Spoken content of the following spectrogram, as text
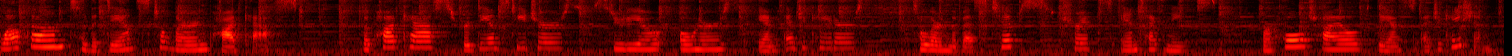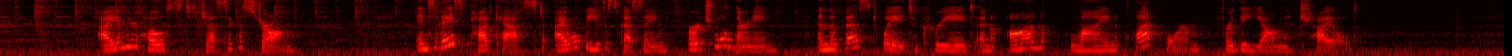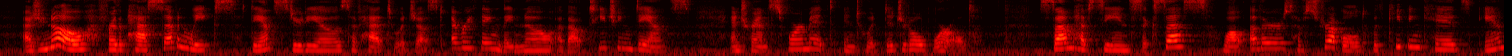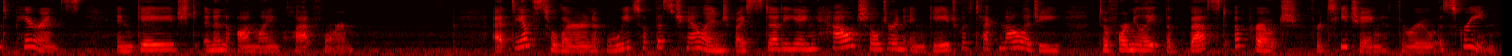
Welcome to the Dance to Learn podcast, the podcast for dance teachers, studio owners, and educators to learn the best tips, tricks, and techniques for whole child dance education. I am your host, Jessica Strong. In today's podcast, I will be discussing virtual learning and the best way to create an online platform for the young child. As you know, for the past seven weeks, dance studios have had to adjust everything they know about teaching dance and transform it into a digital world. Some have seen success, while others have struggled with keeping kids and parents engaged in an online platform. At Dance to Learn, we took this challenge by studying how children engage with technology to formulate the best approach for teaching through a screen.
